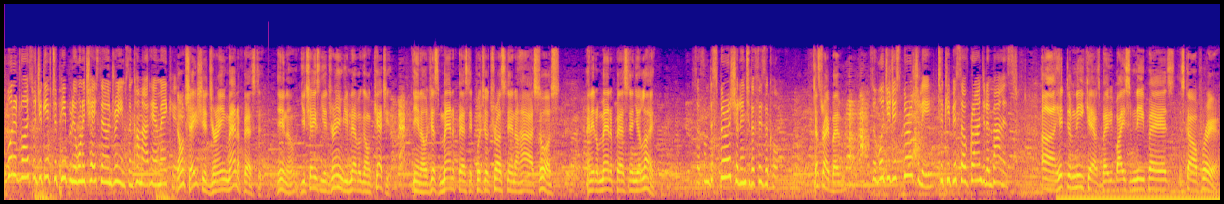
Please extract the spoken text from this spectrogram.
So, what advice would you give to people who want to chase their own dreams and come out here and make it? Don't chase your dream, manifest it. You know, you're chasing your dream, you're never gonna catch it. You know, just manifest it, put your trust in a higher source, and it'll manifest in your life. So, from the spiritual into the physical. That's right, baby. So, what do you do spiritually to keep yourself grounded and balanced? Uh, hit them kneecaps, baby. Buy you some knee pads. It's called prayer.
